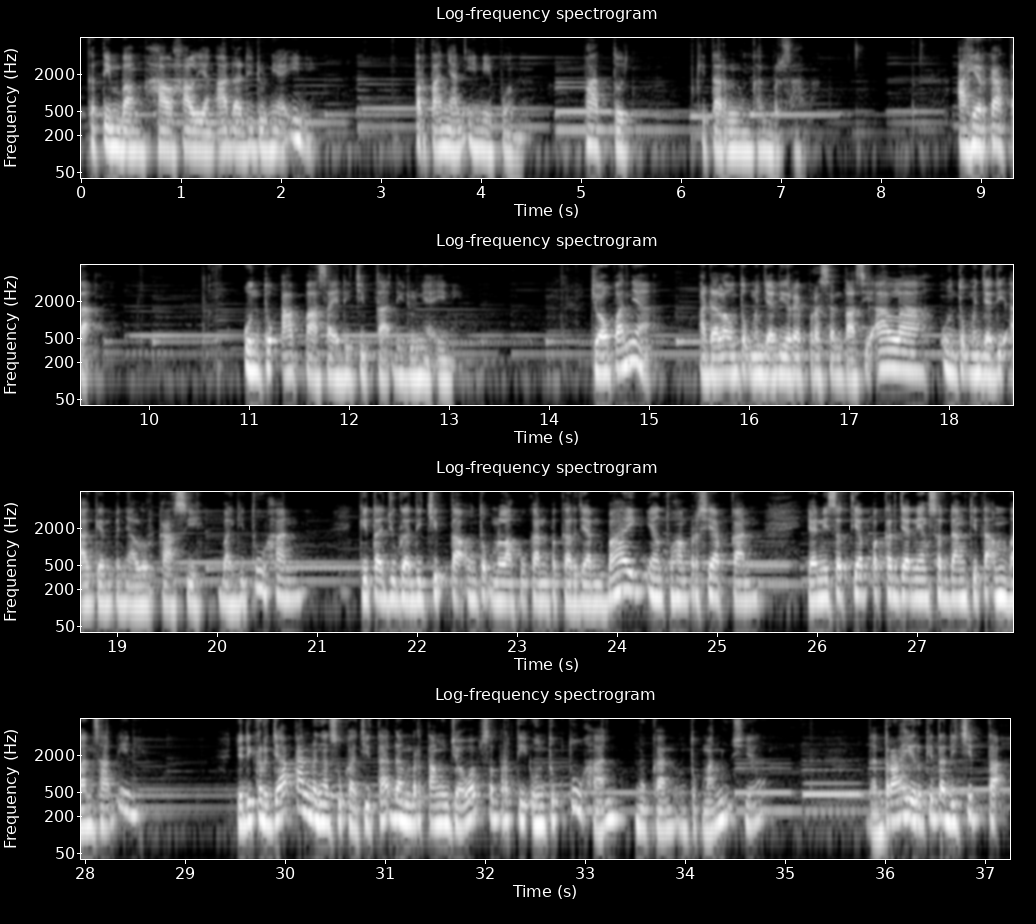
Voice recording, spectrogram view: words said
ketimbang hal-hal yang ada di dunia ini? Pertanyaan ini pun patut kita renungkan bersama. Akhir kata, untuk apa saya dicipta di dunia ini? Jawabannya adalah untuk menjadi representasi Allah, untuk menjadi agen penyalur kasih bagi Tuhan. Kita juga dicipta untuk melakukan pekerjaan baik yang Tuhan persiapkan, yakni setiap pekerjaan yang sedang kita emban saat ini. Jadi kerjakan dengan sukacita dan bertanggung jawab seperti untuk Tuhan, bukan untuk manusia. Dan terakhir kita dicipta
